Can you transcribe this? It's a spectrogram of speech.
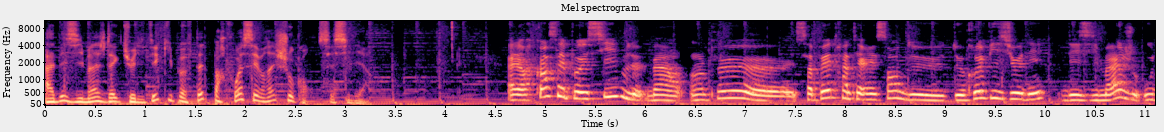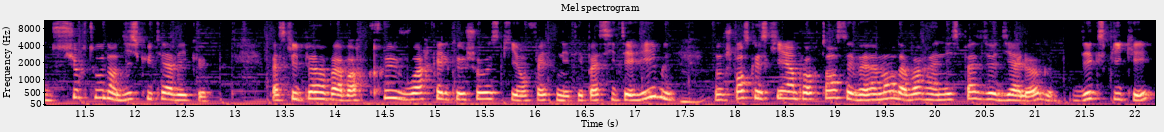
à des images d'actualité qui peuvent être parfois, c'est vrai, choquantes, Cécilia? Alors quand c'est possible, ben, on peut, euh, ça peut être intéressant de, de revisionner des images ou surtout d'en discuter avec eux. Parce qu'ils peuvent avoir cru voir quelque chose qui en fait n'était pas si terrible. Donc je pense que ce qui est important, c'est vraiment d'avoir un espace de dialogue, d'expliquer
